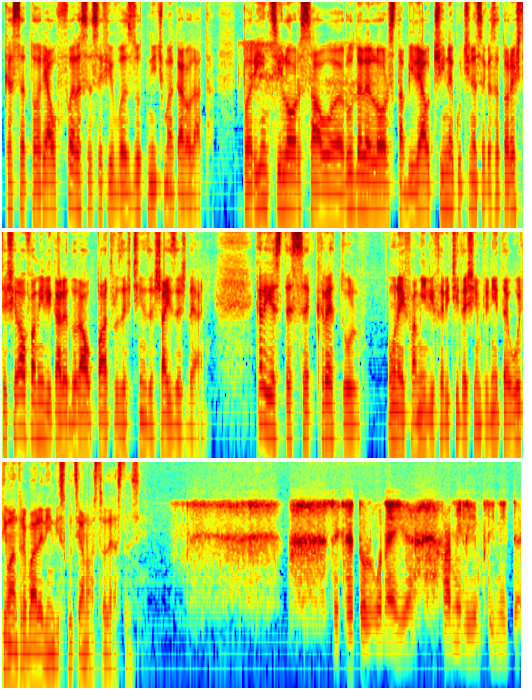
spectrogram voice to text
căsătoreau fără să se fi văzut nici măcar o dată părinților sau uh, rudele lor stabileau cine cu cine se căsătorește și erau familii care durau 40, 50, 60 de ani. Care este secretul unei familii fericite și împlinite? Ultima întrebare din discuția noastră de astăzi. Secretul unei familii împlinite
